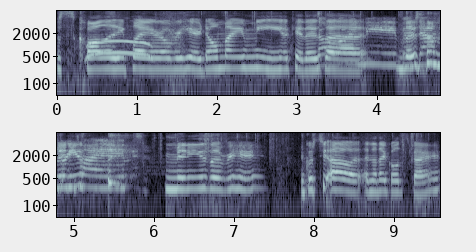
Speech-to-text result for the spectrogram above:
Just quality player over here. Don't mind me. Okay, there's Don't uh mind me, been there's down some minis minis over here. It goes to oh another gold scar,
